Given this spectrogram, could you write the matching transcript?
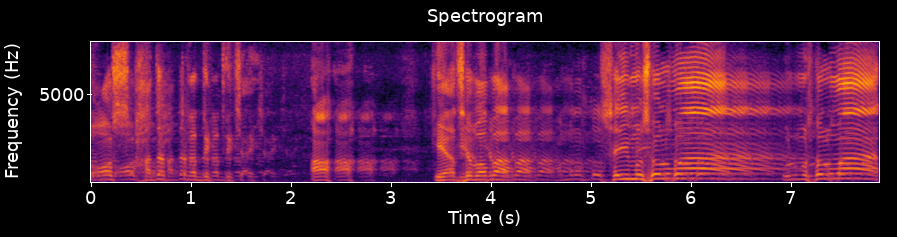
দশ হাজার টাকা দেখতে চাই। কে আছে বাবা? আমরা তো সেই মুসলমান। মুসলমান?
